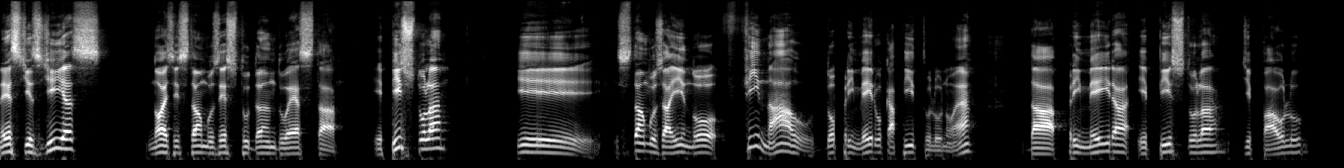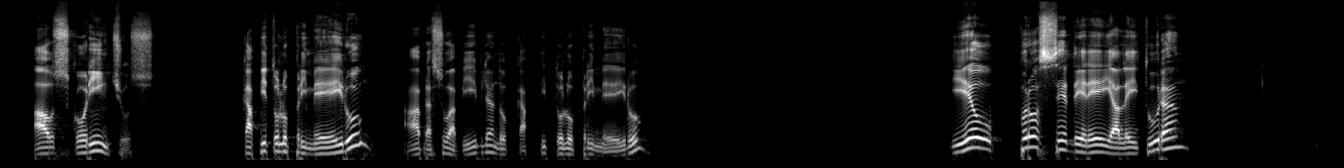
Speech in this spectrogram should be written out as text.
Nestes dias, nós estamos estudando esta epístola e estamos aí no final do primeiro capítulo, não é? Da primeira epístola de Paulo aos Coríntios. Capítulo 1, abra sua Bíblia no capítulo 1. E eu procederei à leitura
